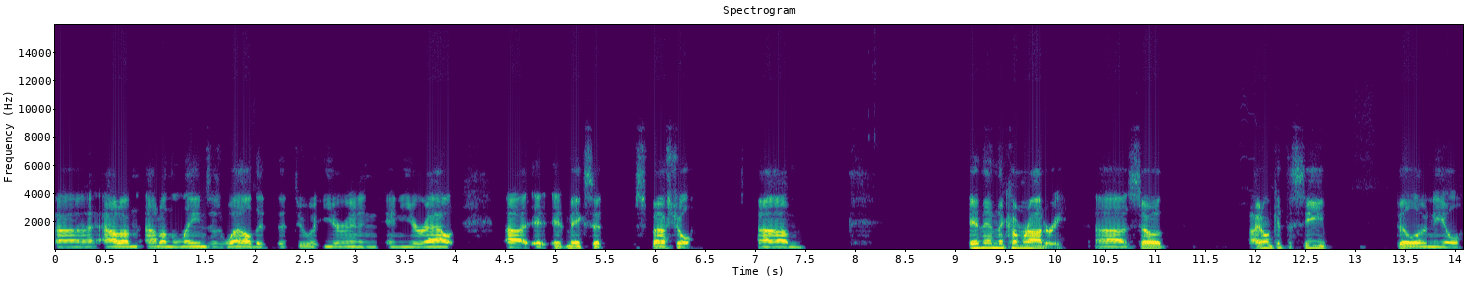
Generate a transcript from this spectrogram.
uh, out on out on the lanes as well that, that do it year in and, and year out uh, it, it, makes it special. Um, and then the camaraderie. Uh, so I don't get to see Bill O'Neill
